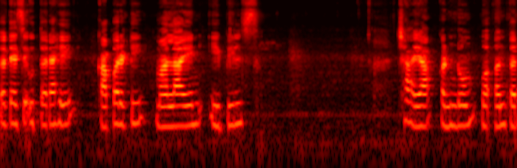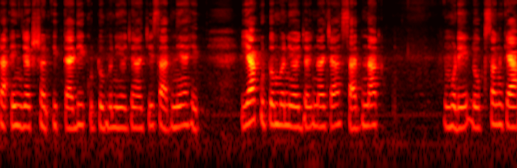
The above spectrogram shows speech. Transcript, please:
तर त्याचे उत्तर आहे कापर्टी मालायन इपिल्स छाया कंडोम व अंतरा इंजेक्शन इत्यादी कुटुंब नियोजनाची साधने आहेत. या कुटुंब नियोजनाच्या साधनामुळे लोकसंख्या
